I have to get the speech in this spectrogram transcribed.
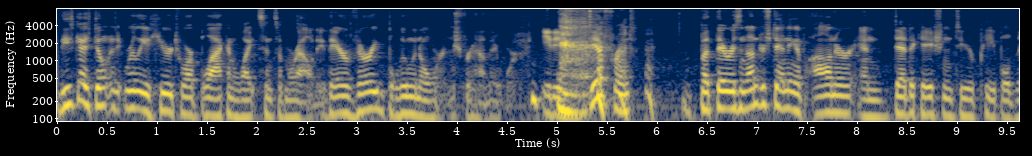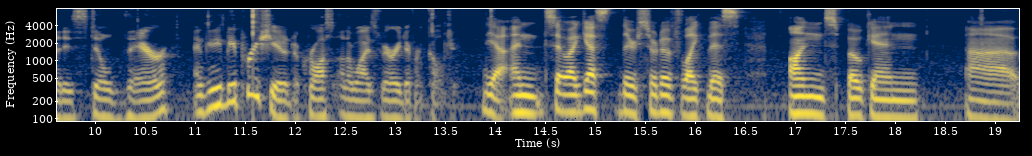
These guys don't really adhere to our black and white sense of morality. They are very blue and orange for how they work. It is different, but there is an understanding of honor and dedication to your people that is still there and can be appreciated across otherwise very different culture. Yeah, and so I guess there's sort of like this unspoken uh,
